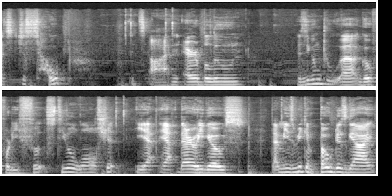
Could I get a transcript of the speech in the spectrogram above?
Let's just hope it's uh, an air balloon. Is he going to uh, go for the steel wall shit? Yeah, yeah, there he goes. That means we can poke this guy.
